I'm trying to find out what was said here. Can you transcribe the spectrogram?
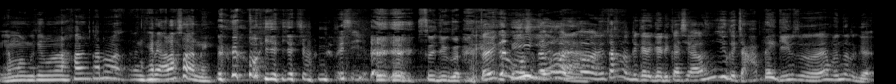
Yang mau bikin melelahkan karena nyari alasan nih. Oh iya iya sebenarnya sih. Setuju gue tapi kan maksudnya Iya. kalau kalau wanita kan gak, gak dikasih alasan juga capek gitu sebenarnya bener gak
